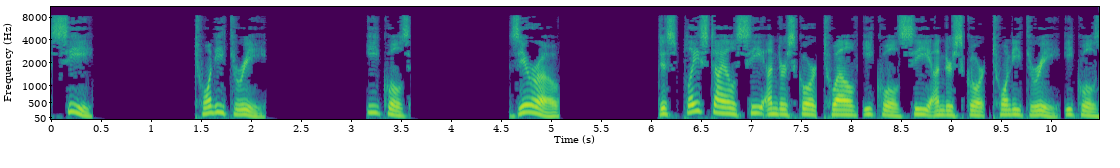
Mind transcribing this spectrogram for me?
c 23 equals 0 display style c underscore 12 equals c underscore 23 equals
